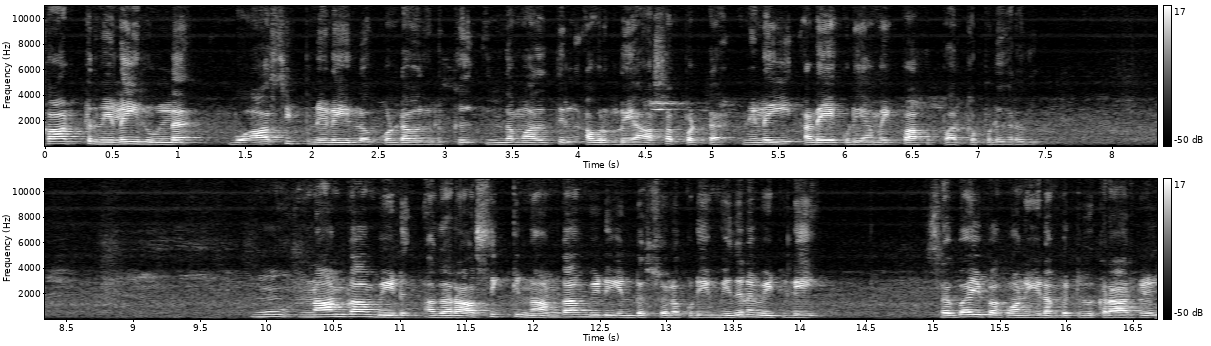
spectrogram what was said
காற்று நிலையில் உள்ள வாசிப்பு நிலையில் கொண்டவர்களுக்கு இந்த மாதத்தில் அவர்களுடைய ஆசைப்பட்ட நிலையை அடையக்கூடிய அமைப்பாக பார்க்கப்படுகிறது. மூ நான்காம் வீடு அதை ராசிக்கு நான்காம் வீடு என்று சொல்லக்கூடிய மிதுன வீட்டிலே செவ்வாய் பகவான் இடம்பெற்றிருக்கிறார்கள்.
